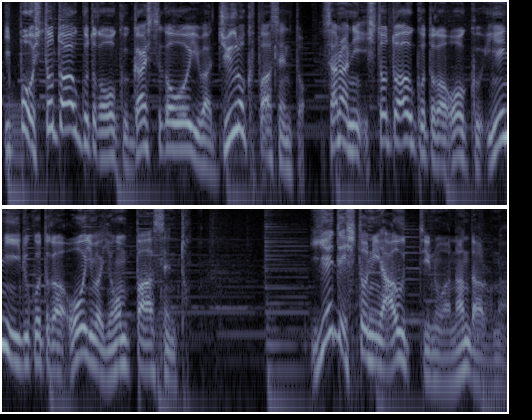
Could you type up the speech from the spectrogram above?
一方人と会うことが多く外出が多いは16%さらに人と会うことが多く家にいることが多いは4%家で人に会うっていうのは何だろうな？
